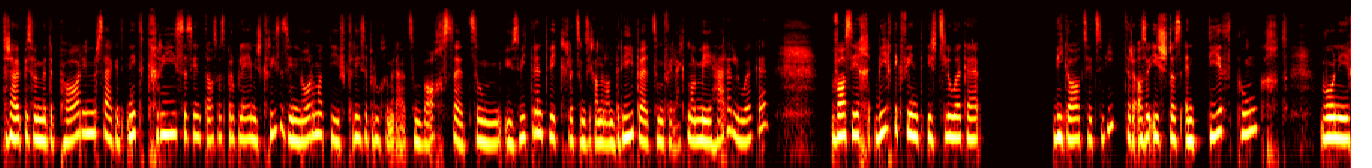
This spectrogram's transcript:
das ist auch etwas, was wir den Paar immer sagen. Nicht Krisen sind das, was das Problem ist. Krisen sind normativ. Krisen brauchen wir auch zum Wachsen, zum uns weiterentwickeln, zum sich aneinander reiben, zum vielleicht mal mehr herzuschauen. Was ich wichtig finde, ist zu schauen, wie geht es jetzt weiter? Also ist das ein Tiefpunkt, wo ich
